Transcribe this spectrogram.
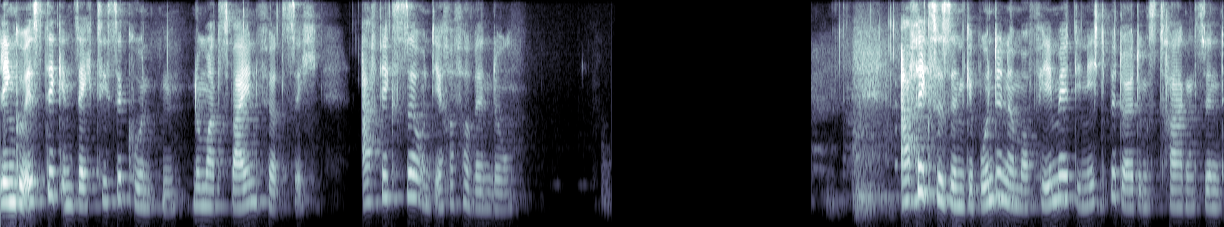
Linguistik in 60 Sekunden Nummer 42 Affixe und ihre Verwendung Affixe sind gebundene Morpheme, die nicht bedeutungstragend sind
